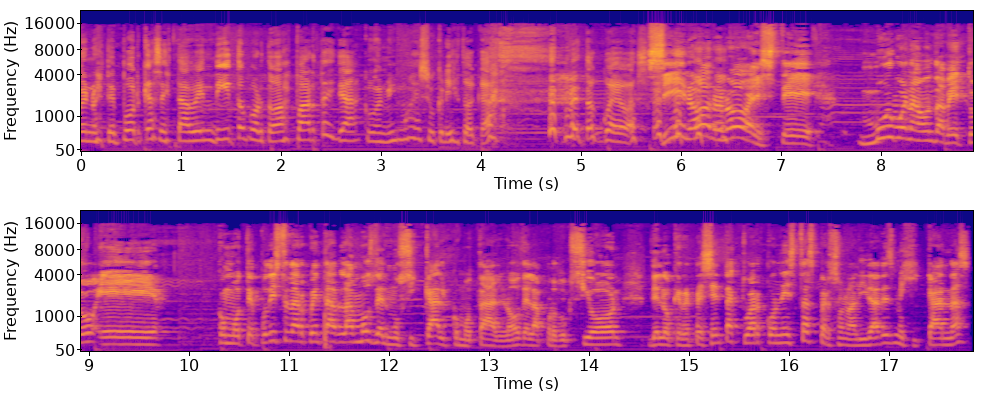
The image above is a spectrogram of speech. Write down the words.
Bueno, este podcast está bendito por todas partes ya, con el mismo Jesucristo acá. Beto Cuevas. Sí, no, no, no, este, muy buena onda, Beto. Eh, como te pudiste dar cuenta, hablamos del musical como tal, ¿no? De la producción, de lo que representa actuar con estas personalidades mexicanas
